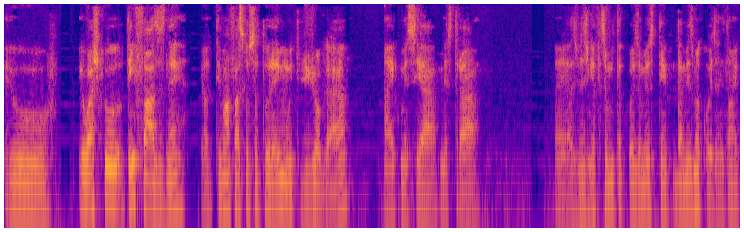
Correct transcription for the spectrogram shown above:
Eu... Eu acho que eu... tem fases, né? Eu, teve uma fase que eu saturei muito de jogar, aí comecei a mestrar. É, às vezes a gente quer fazer muita coisa ao mesmo tempo da mesma coisa, né? então aí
